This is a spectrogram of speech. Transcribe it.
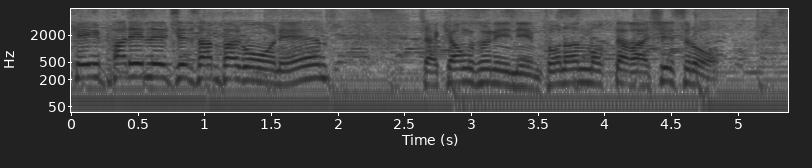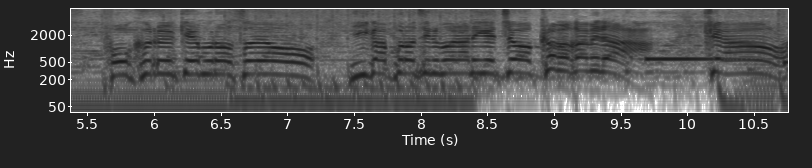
K81173805님. 자 경순이님 도넛 먹다가 실수로 포크를 깨물었어요. 이가 부러지는 건 아니겠죠? 그만갑니다. 겨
